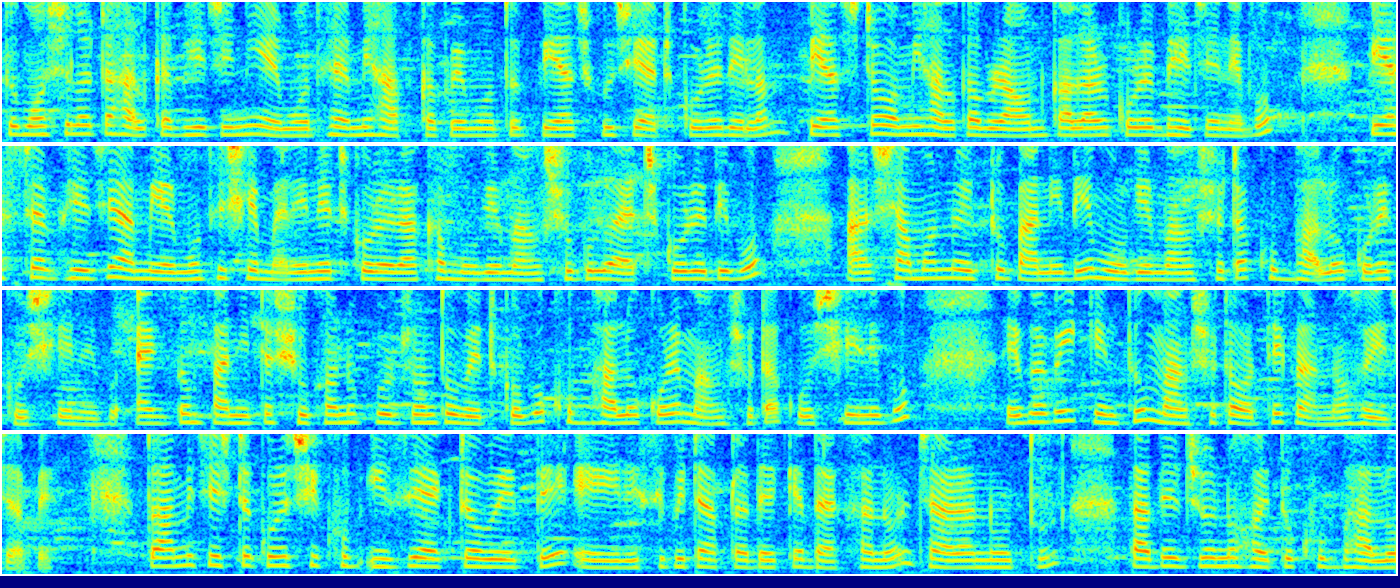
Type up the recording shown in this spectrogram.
তো মশলাটা হালকা ভেজে নিয়ে এর মধ্যে আমি হাফ কাপের মতো পেঁয়াজ কুচি অ্যাড করে দিলাম। পেঁয়াজটাও আমি হালকা ব্রাউন কালার করে ভেজে নেব। পেঁয়াজটা ভেজে আমি এর মধ্যে সে ম্যারিনেট করে রাখা মুরগির মাংসগুলো অ্যাড করে দিব। আর সামান্য একটু পানি দিয়ে মুরগির মাংসটা খুব ভালো করে কষিয়ে নেব। একদম পানিটা শুকানো পর্যন্ত ওয়েট করব। খুব ভালো করে মাংসটা কষিয়ে নেব। এভাবেই কিন্তু মাংসটা অর্ধেক রান্না হয়ে যাবে। তো আমি চেষ্টা করেছি খুব ইজি একটা ওয়েতে এই রেসিপিটা আপনাদেরকে দেখানোর, যারা নতুন, তাদের জন্য হয়তো খুব ভালো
